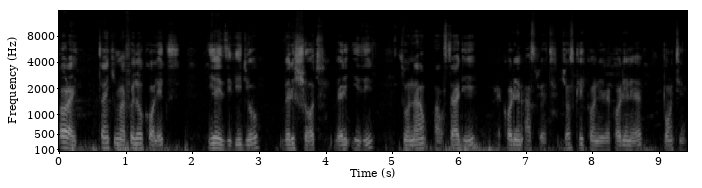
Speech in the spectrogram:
Alright, thank you my fellow colleagues. Here is the video, very short, very easy. So now I'll start the recording aspect. Just click on the recording here, pointing.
